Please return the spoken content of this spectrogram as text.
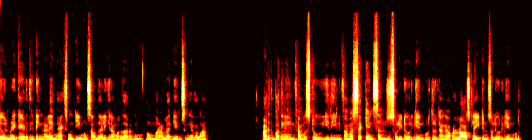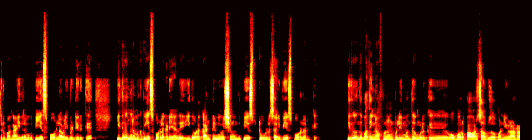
டெவில் மை க்ரை எடுத்துக்கிட்டிங்கனாலே மேக்ஸிமம் டீமன்ஸை வந்து அழிக்கிற மாதிரி தான் இருக்கும். ரொம்ப நல்ல கேம்ஸுங்க அதெல்லாம். அடுத்து பார்த்தீங்கன்னா இன்ஃபேமஸ் டூ இது இன்ஃபேமஸ் செகண்ட் சன்ஸ் சொல்லிட்டு ஒரு கேம் கொடுத்துருக்காங்க. அப்புறம் லாஸ்ட் லைட்டுன்னு சொல்லி ஒரு கேம் கொடுத்துருப்பாங்க. இது நமக்கு பிஎஸ் ஃபோரில் அவைலபிலிட்டி இருக்குது இது வந்து நமக்கு பிஎஸ் ஃபோரில் கிடையாது. இதோட கண்டினியூவேஷன் வந்து பிஎஸ் டூவில் சாரி பிஎஸ் ஃபோரில் இருக்குது இது வந்து பார்த்தீங்கன்னா ஃபுல் அண்ட் ஃபுல்லியும் வந்து உங்களுக்கு ஒவ்வொரு பவர்ஸ் அப்சர்வ் பண்ணி விளாடுற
